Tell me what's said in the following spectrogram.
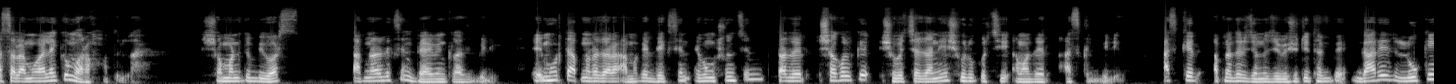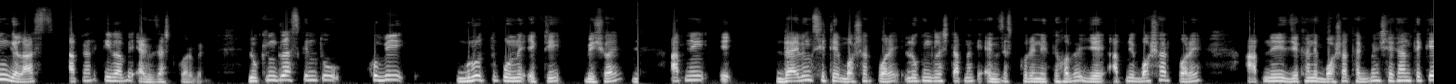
আসসালামু আলাইকুম রহমতুল্লাহ সম্মানিত ভিউয়ার্স আপনারা দেখছেন ড্রাইভিং ক্লাস বিডি এই মুহূর্তে আপনারা যারা আমাকে দেখছেন এবং শুনছেন, তাদের সকলকে শুভেচ্ছা জানিয়ে শুরু করছি আমাদের আজকের ভিডিও আজকের আপনাদের জন্য যে বিষয়টি থাকবে, গাড়ির লুকিং গ্লাস আপনারা কীভাবে অ্যাডজাস্ট করবেন? লুকিং গ্লাস কিন্তু খুবই গুরুত্বপূর্ণ একটি বিষয়। আপনি ড্রাইভিং সিটে বসার পরে লুকিং গ্লাসটা আপনাকে অ্যাডজাস্ট করে নিতে হবে যে আপনি বসার পরে আপনি যেখানে বসা থাকবেন, সেখান থেকে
